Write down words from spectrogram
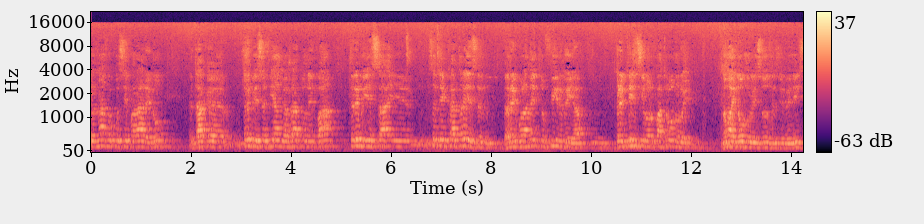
El n-a făcut separare, nu? Dacă trebuie să fie angajat undeva, trebuie să ai, să te încadrezi în regulamentul firmei, a pretențiilor patronului. Numai Domnul Iisus zice, veniți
